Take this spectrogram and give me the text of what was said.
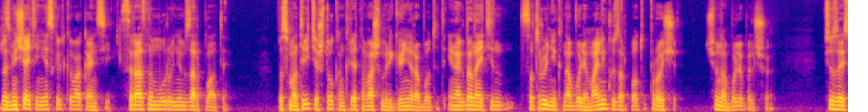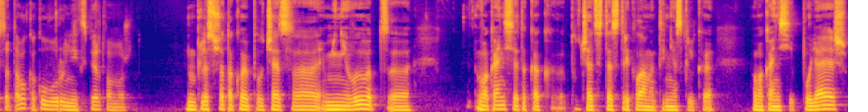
Размещайте несколько вакансий с разным уровнем зарплаты. Посмотрите, что конкретно в вашем регионе работает. Иногда найти сотрудника на более маленькую зарплату проще, чем на более большую. Все зависит от того, какого уровня эксперт вам нужен. Ну, плюс еще такой, получается, мини-вывод. Э, вакансия – это как, получается, тест рекламы. Ты несколько вакансий пуляешь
